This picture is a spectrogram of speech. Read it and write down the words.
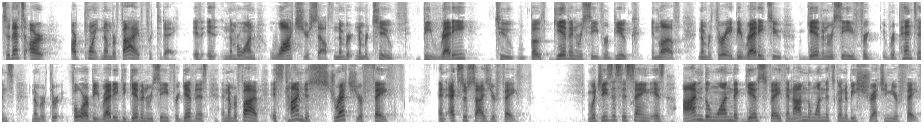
so that's our, our point number five for today. If, if, number one, watch yourself. Number, number two, be ready to both give and receive rebuke in love. Number three, be ready to give and receive for repentance. Number three, four, be ready to give and receive forgiveness. And number five, it's time to stretch your faith and exercise your faith. And what Jesus is saying is, I'm the one that gives faith, and I'm the one that's going to be stretching your faith.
